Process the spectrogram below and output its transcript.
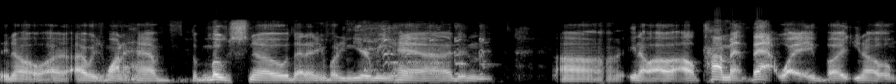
You know, I, I always want to have the most snow that anybody near me had, and uh, you know, I'll, I'll, comment that way. But you know,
